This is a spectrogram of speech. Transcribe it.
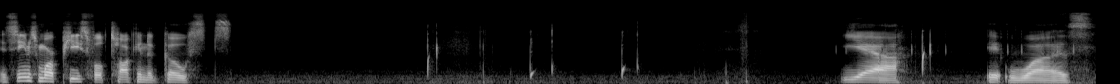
It seems more peaceful talking to ghosts. Yeah, it was.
